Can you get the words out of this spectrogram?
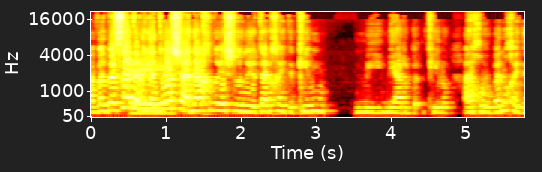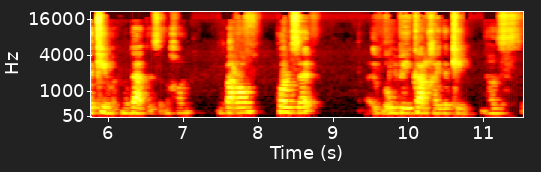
אבל בסדר, אה, ידוע שאנחנו, יש לנו יותר חיידקים מ- מהרבה, כאילו, אנחנו רובנו חיידקים, את מודעת לזה, נכון? ברום, כל זה, הוא בעיקר חיידקים, אז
